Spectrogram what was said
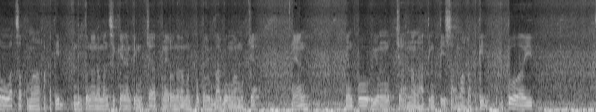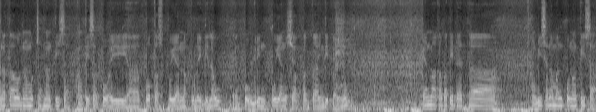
what's up mga kapatid? Dito na naman si Kelenting Mutya at mayroon na naman po tayong bagong uh, mutya. Ayan. Yan po yung mutya ng ating tisa mga kapatid. Ito ay tinatawag na mutya ng tisa. Ang tisa po ay uh, prutas po yan na kulay dilaw. Ayan po, green po yan siya pagka hindi pa hinog. Ayan mga kapatid at uh, ang bisa naman po ng tisa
